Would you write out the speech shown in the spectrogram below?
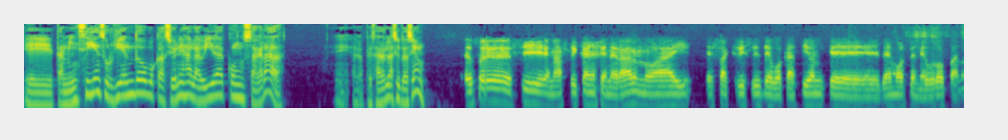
Eh, también siguen surgiendo vocaciones a la vida consagrada, eh, a pesar de la situación. Eso es, sí, en África en general no hay esa crisis de vocación que vemos en Europa, ¿no?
